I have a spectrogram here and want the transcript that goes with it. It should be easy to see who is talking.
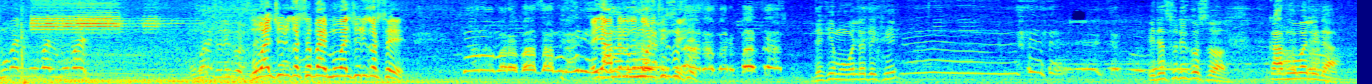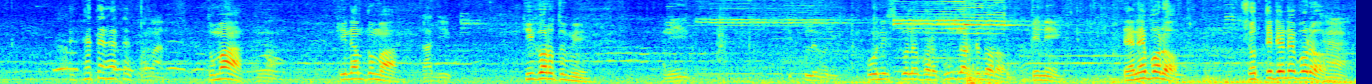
Speaker 1: Mobile mobile mobile
Speaker 2: mobile. চুরি করছে?
Speaker 3: Mobile চুরি করছে ভাই মোবাইল চুরি করছে। এই যে আপনার মোবাইল চুরি করছে
Speaker 2: দেখি মোবাইলটা দেখি। এটা চুরি করছ? কার মোবাইল এটা?
Speaker 1: হাতের হাতে
Speaker 2: তোমার। কি নাম তোমার?
Speaker 3: রাজীব।
Speaker 2: কি করো তুমি?
Speaker 3: আমি স্কুলে পড়ি।
Speaker 2: কোন স্কুলে পড়ো? কোন ক্লাসে পড়ো?
Speaker 3: টেনে।
Speaker 2: টেনে পড়ো? সত্যি টেনে পড়ো?
Speaker 3: হ্যাঁ।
